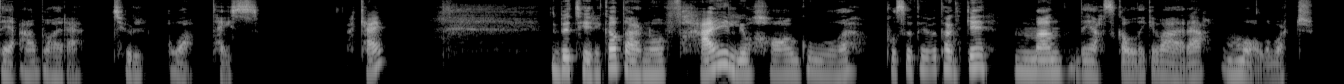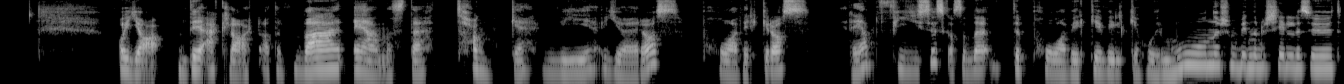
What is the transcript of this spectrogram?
det er bare tull og tøys. OK? Det betyr ikke at det er noe feil i å ha gode, positive tanker, men det skal ikke være målet vårt. Og ja, det er klart at hver eneste tanke vi gjør oss, påvirker oss rent fysisk. Altså det, det, påvirker hvilke hormoner som begynner å skilles ut,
